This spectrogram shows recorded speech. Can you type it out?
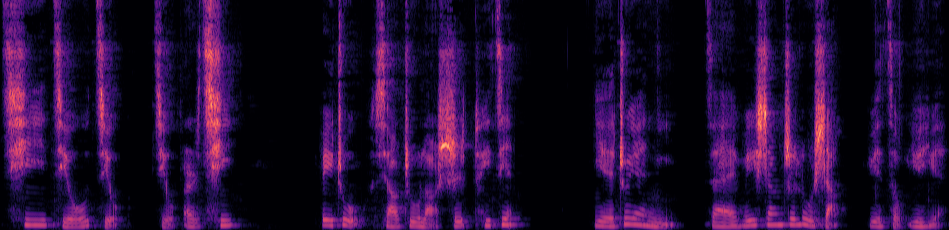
七九九九二七，备注小祝老师推荐。也祝愿你在微商之路上越走越远。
